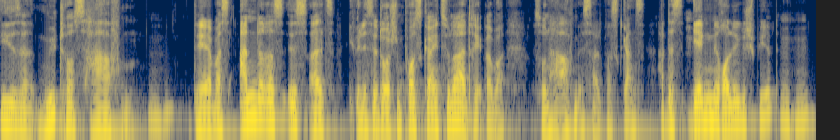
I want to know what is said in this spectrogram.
dieser Mythos Hafen, mhm der was anderes ist als, ich will jetzt der Deutschen Post gar nicht zu nahe treten, aber so ein Hafen ist halt was ganz. Hat das irgendeine Rolle gespielt? Mhm.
